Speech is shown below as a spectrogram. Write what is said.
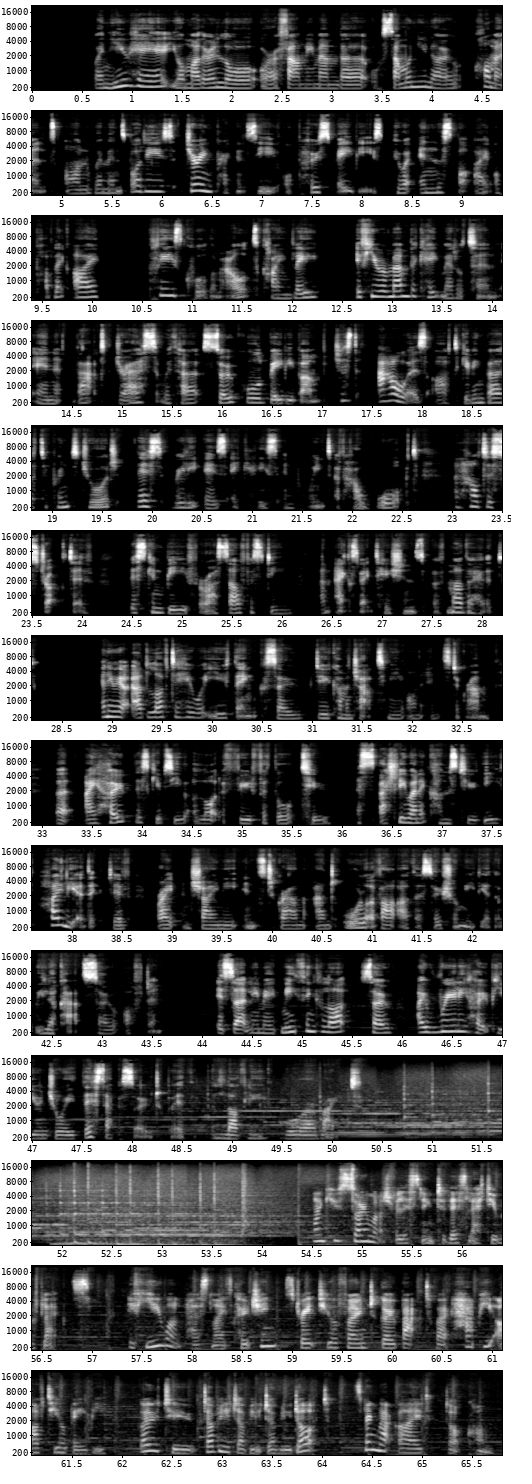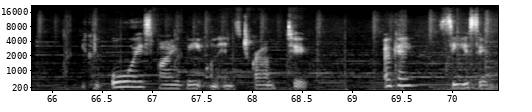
when you hear your mother in law or a family member or someone you know comment on women's bodies during pregnancy or post babies who are in the spotlight or public eye, please call them out kindly. If you remember Kate Middleton in that dress with her so called baby bump just hours after giving birth to Prince George, this really is a case in point of how warped and how destructive this can be for our self esteem and expectations of motherhood. Anyway, I'd love to hear what you think, so do come and chat to me on Instagram. But I hope this gives you a lot of food for thought too, especially when it comes to the highly addictive, bright and shiny Instagram and all of our other social media that we look at so often. It certainly made me think a lot, so I really hope you enjoyed this episode with the lovely Laura Wright. Thank you so much for listening to this Letty Reflects. If you want personalised coaching straight to your phone to go back to work happy after your baby, go to www.springbackguide.com. You can always find me on Instagram too. Okay, see you soon.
